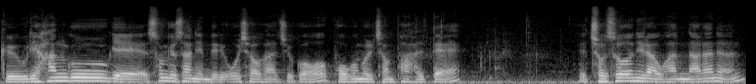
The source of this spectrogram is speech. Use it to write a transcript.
그 우리 한국의 선교사님들이 오셔가지고 복음을 전파할 때 조선이라고 한 나라는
